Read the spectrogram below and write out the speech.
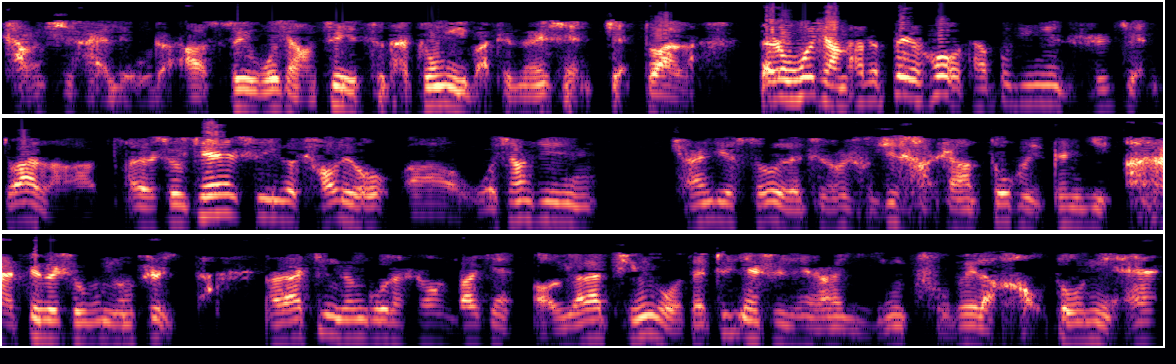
长期还留着啊，所以我想这次他终于把这根线剪断了。但是我想它的背后，它不仅仅只是剪断了啊，呃，首先是一个潮流啊，我相信。全世界所有的智能手机厂商都会跟进，啊、这个是毋庸置疑的。那它竞争过的时候，你发现哦，原来苹果在这件事情上已经储备了好多年，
